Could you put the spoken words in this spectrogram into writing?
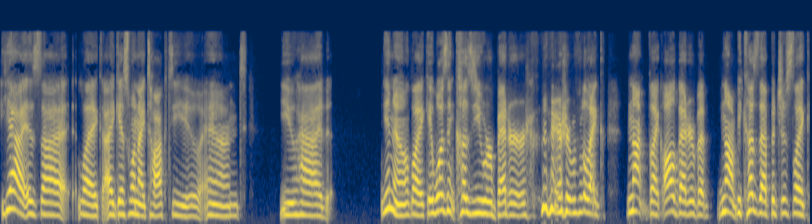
yeah, is that like, I guess when I talked to you and you had, you know, like it wasn't cause you were better like not like all better, but not because that, but just like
